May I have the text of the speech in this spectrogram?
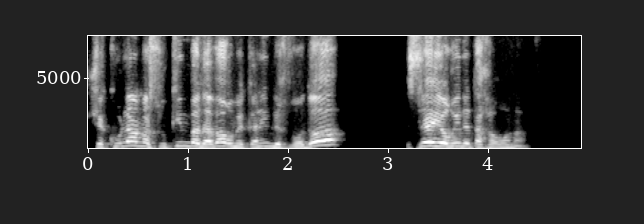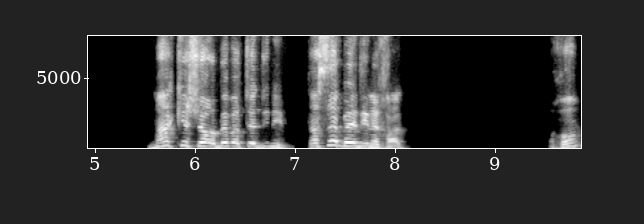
שכולם עסוקים בדבר ומקנאים לכבודו, זה יוריד את אחרונה. מה הקשר הרבה בתי דינים? תעשה בית דין אחד, נכון?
